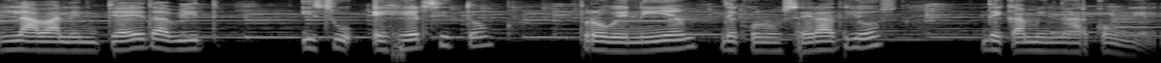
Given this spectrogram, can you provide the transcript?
La valentía de David y su ejército provenían de conocer a Dios, de caminar con Él.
